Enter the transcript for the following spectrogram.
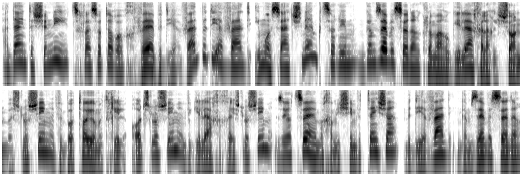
עדיין את השני צריך לעשות ארוך. ובדיעבד בדיעבד, אם הוא עשה את שניהם קצרים, גם זה בסדר. כלומר, הוא גילח על הראשון ב-30, ובאותו יום התחיל עוד 30, וגילח אחרי 30, זה יוצא ב-59, בדיעבד, גם זה בסדר.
